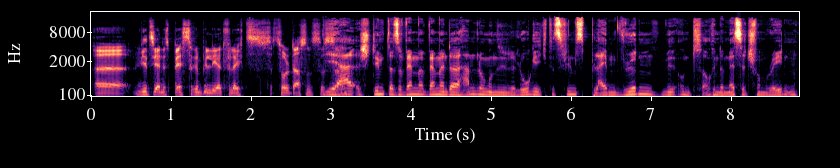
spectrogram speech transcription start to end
Äh, wird sie eines Besseren belehrt, vielleicht soll das uns das ja, sagen. Ja, stimmt. Also wenn wir, wenn wir in der Handlung und in der Logik des Films bleiben würden und auch in der Message vom Raiden,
